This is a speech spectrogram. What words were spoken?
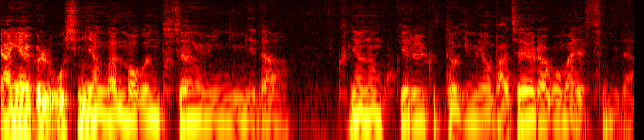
양약을 50년간 먹은 부작용입니다. 그녀는 고개를 끄덕이며 맞아요라고 말했습니다.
